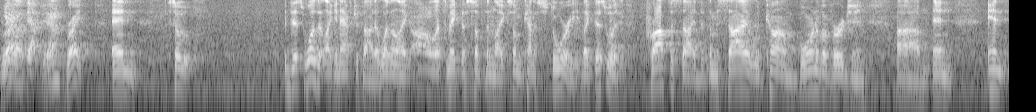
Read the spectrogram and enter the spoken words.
Right. know, at that point. Yeah. Right. And so this wasn't like an afterthought. It wasn't like, oh, let's make this something like some kind of story. Like this was prophesied that the Messiah would come, born of a virgin, um, and and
